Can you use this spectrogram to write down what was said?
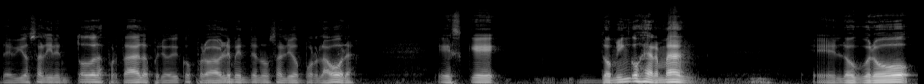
debió salir en todas las portadas de los periódicos, probablemente no salió por la hora, es que Domingo Germán eh, logró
